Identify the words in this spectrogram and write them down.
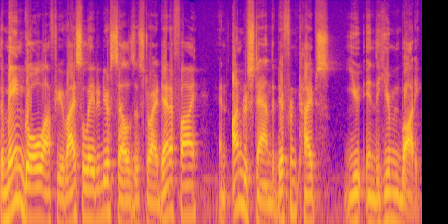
The main goal after you've isolated your cells is to identify and understand the different types in the human body.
